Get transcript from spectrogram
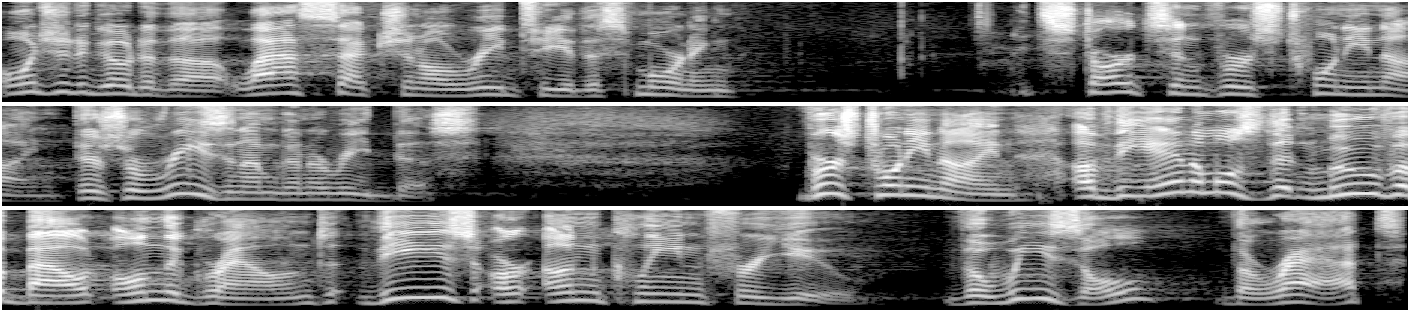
I want you to go to the last section I'll read to you this morning. It starts in verse 29. There's a reason I'm going to read this. Verse 29 Of the animals that move about on the ground, these are unclean for you the weasel, the rat,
